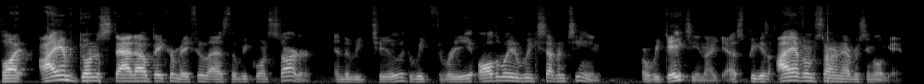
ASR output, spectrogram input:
But I am going to stat out Baker Mayfield as the week one starter and the week two, the week three, all the way to week 17 or week 18, I guess, because I have him starting every single game.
